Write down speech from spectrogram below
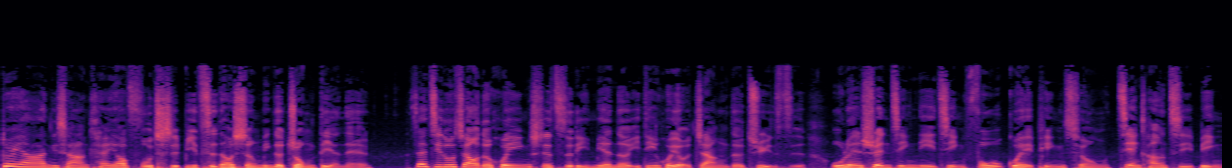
对呀、啊，你想想看，要扶持彼此到生命的终点呢。在基督教的婚姻誓词里面呢，一定会有这样的句子：无论顺境逆境、富贵贫穷、健康疾病、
